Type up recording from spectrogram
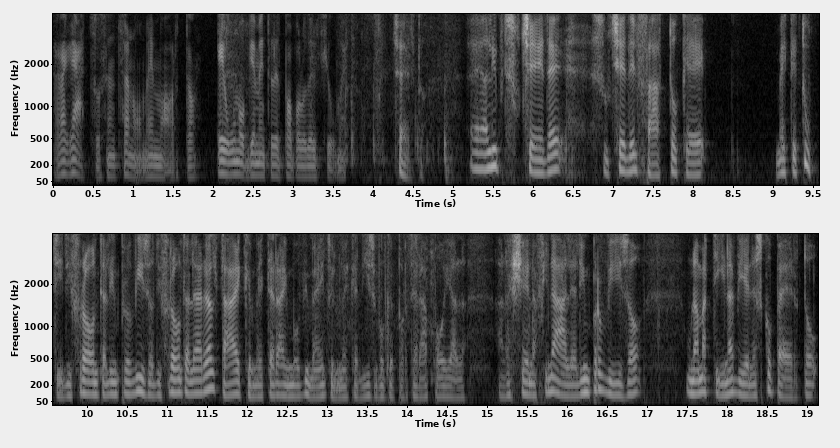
ragazzo senza nome è morto e uno ovviamente del popolo del fiume. Certo. Eh, succede, succede il fatto che mette tutti di fronte all'improvviso, di fronte alla realtà e che metterà in movimento il meccanismo che porterà poi al- alla scena finale. All'improvviso, una mattina viene scoperto,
